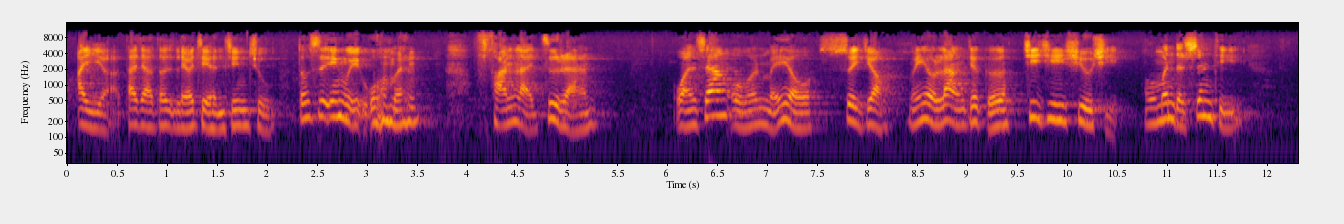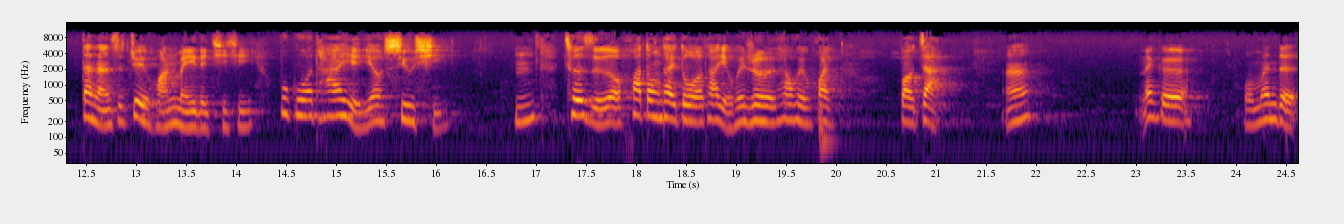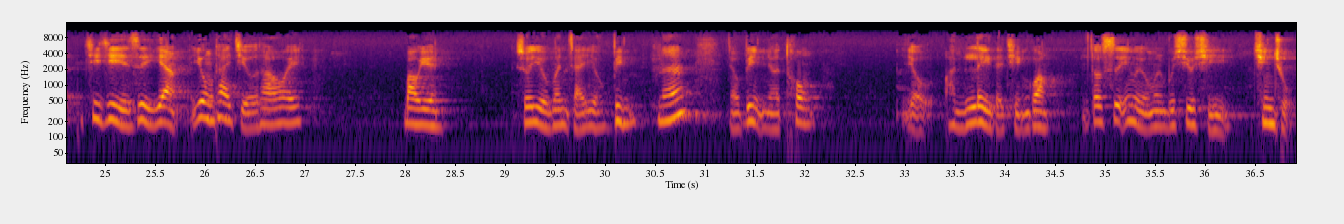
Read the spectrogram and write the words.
哎呀，大家都了解很清楚，都是因为我们烦来自然。晚上我们没有睡觉，没有让这个机器休息，我们的身体。当然是最完美的机器。不过它也要休息。嗯，车子发动太多，它也会热，它会坏，爆炸。啊，那个我们的机器也是一样，用太久它会抱怨，所以我们才有病。嗯，有病有痛，有很累的情况，都是因为我们不休息清楚。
